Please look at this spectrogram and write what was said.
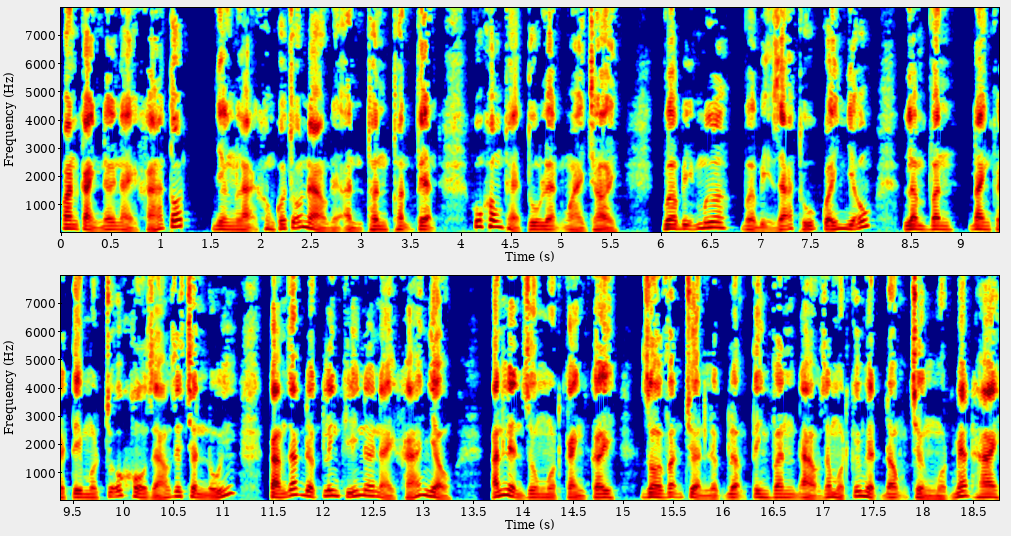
Hoàn cảnh nơi này khá tốt nhưng lại không có chỗ nào để ẩn thân thuận tiện, cũng không thể tu luyện ngoài trời. Vừa bị mưa, vừa bị dã thú quấy nhiễu, lâm vân đành phải tìm một chỗ khô giáo dưới chân núi, cảm giác được linh khí nơi này khá nhiều. Hắn liền dùng một cành cây, rồi vận chuyển lực lượng tinh vân đào ra một cái huyệt động chừng một m hai.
